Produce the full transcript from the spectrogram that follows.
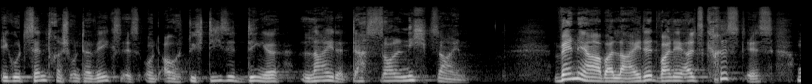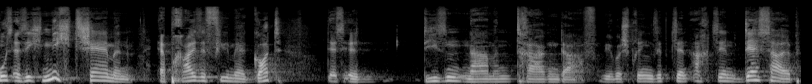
egozentrisch unterwegs ist und auch durch diese Dinge leidet. Das soll nicht sein. Wenn er aber leidet, weil er als Christ ist, muss er sich nicht schämen. Er preise vielmehr Gott, dass er diesen Namen tragen darf. Wir überspringen 17, 18. Deshalb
